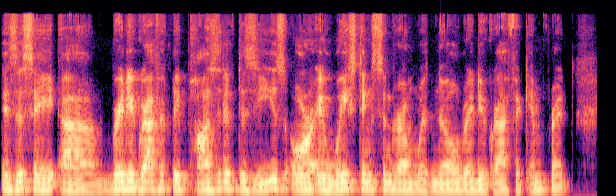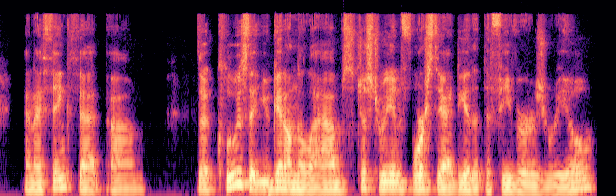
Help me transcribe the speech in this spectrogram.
is this a um, radiographically positive disease or a wasting syndrome with no radiographic imprint? And I think that um, the clues that you get on the labs just reinforce the idea that the fever is real.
